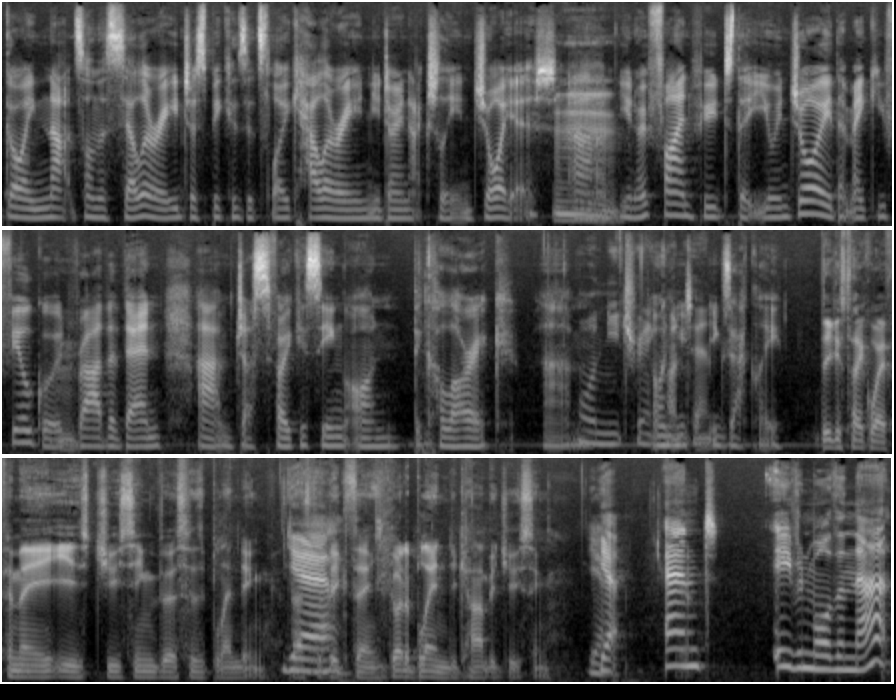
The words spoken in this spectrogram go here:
going nuts on the celery just because it's low calorie and you don't actually enjoy it. Mm. Um, you know, find foods that you enjoy that make you feel good Mm. rather than um, just focusing on the caloric um, Or nutrient nu- content. exactly. biggest takeaway for me is juicing versus blending. That's Yeah. the big thing. You've got to blend, you can't be juicing. Yeah. Yeah. And even more than that,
